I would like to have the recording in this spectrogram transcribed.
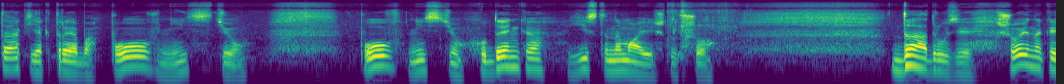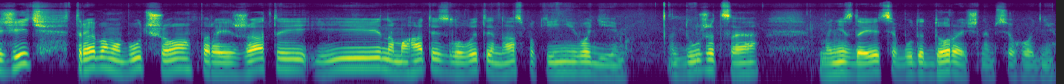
так, як треба. Повністю. Повністю. Худенька, їсти немає тут що. Да, друзі, що і не кажіть, треба, мабуть, що переїжджати і намагатись зловити на спокійній воді. Дуже це, мені здається, буде доречним сьогодні.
